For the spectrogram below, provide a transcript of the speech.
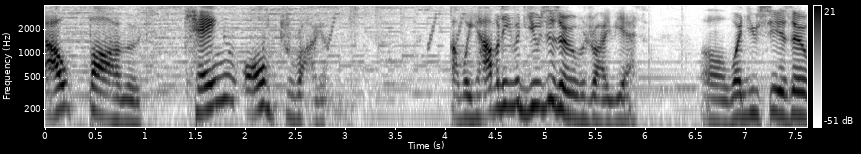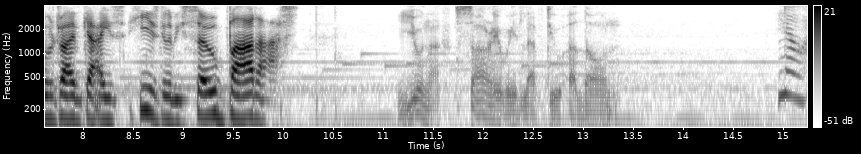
out Bahamut, King of Dragons. And we haven't even used his overdrive yet. Oh, when you see his overdrive, guys, he is going to be so badass. Yuna, sorry we left you alone. No.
